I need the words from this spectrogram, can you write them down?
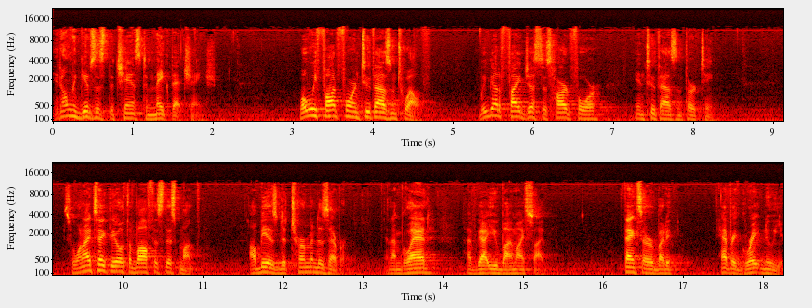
It only gives us the chance to make that change. What we fought for in 2012, we've got to fight just as hard for in 2013. So when I take the oath of office this month, I'll be as determined as ever, and I'm glad I've got you by my side. Thanks, everybody. Have a great new year.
